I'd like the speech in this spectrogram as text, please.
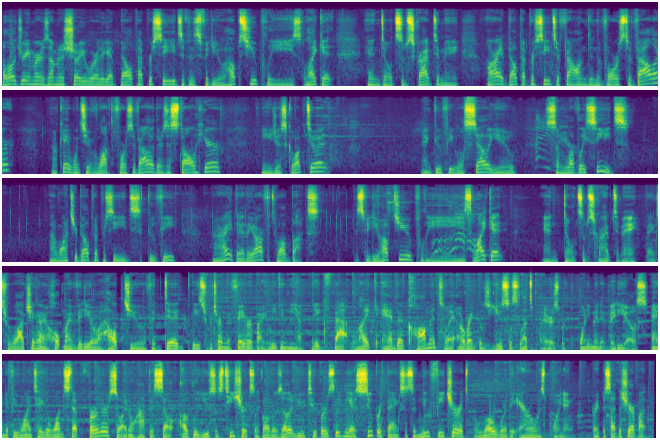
Hello dreamers, I'm going to show you where to get bell pepper seeds. If this video helps you, please like it and don't subscribe to me. Alright, bell pepper seeds are found in the Forest of Valor. Okay, once you've locked the Forest of Valor, there's a stall here. And you just go up to it. And Goofy will sell you some lovely seeds. I want your bell pepper seeds, Goofy. Alright, there they are for 12 bucks. This video helped you, please like it and don't subscribe to me. Thanks for watching. I hope my video helped you. If it did, please return the favor by leaving me a big fat like and a comment so I outrank those useless Let's Players with 20 minute videos. And if you want to take it one step further so I don't have to sell ugly useless t-shirts like all those other YouTubers, leave me a super thanks. It's a new feature. It's below where the arrow is pointing, right beside the share button.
